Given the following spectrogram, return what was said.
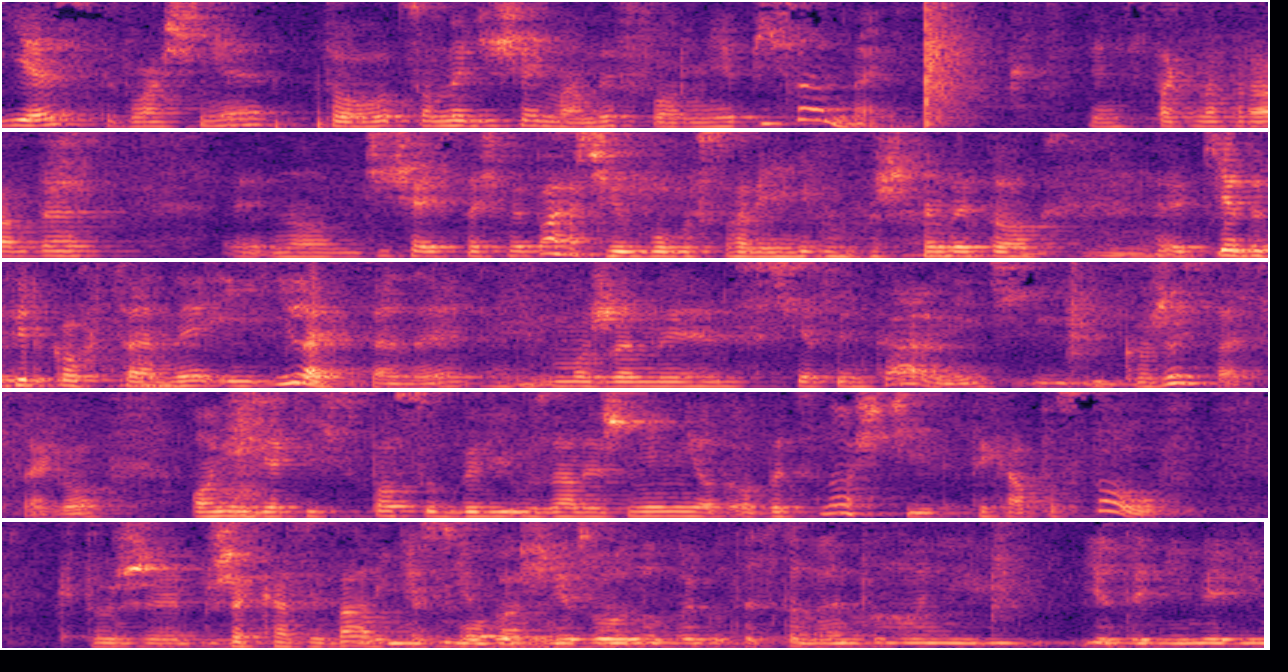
jest właśnie to, co my dzisiaj mamy w formie pisemnej. Więc tak naprawdę no, dzisiaj jesteśmy bardziej ubłogosławieni, bo możemy to y, kiedy tylko chcemy i ile chcemy, możemy się tym karmić i, i korzystać z tego. Oni w jakiś sposób byli uzależnieni od obecności tych apostołów, którzy przekazywali te Nie, słowa nie, nie życia. było Nowego Testamentu, no oni jedynie mieli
